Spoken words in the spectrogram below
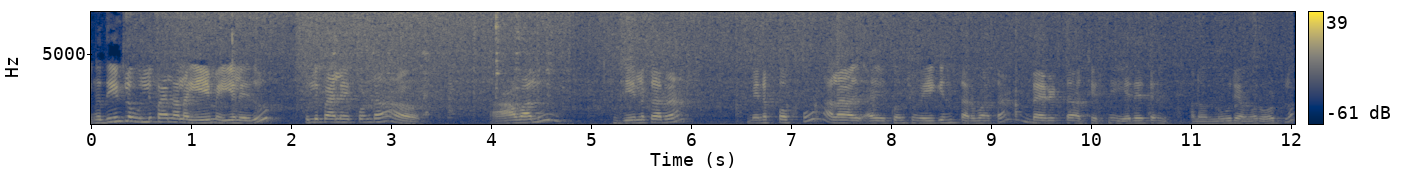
ఇంకా దీంట్లో ఉల్లిపాయలు అలా ఏం వేయలేదు. ఉల్లిపాయలు లేకుండా ఆవాలు జీలకర్ర మినపప్పు అలా కొంచెం వేగిన తర్వాత డైరెక్ట్ ఆ చట్నీ ఏదైతే మనం నూరేమో రోట్లో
